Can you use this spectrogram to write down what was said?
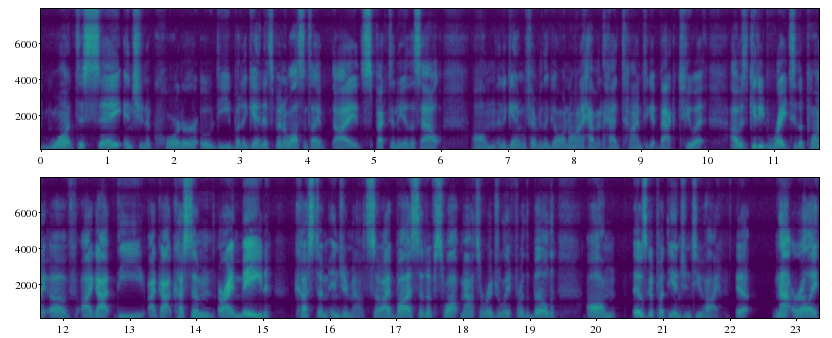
want to say inch and a quarter OD, but again, it's been a while since I I spec any of this out. Um, and again, with everything going on, I haven't had time to get back to it. I was getting right to the point of I got the I got custom or I made custom engine mounts. So I bought a set of swap mounts originally for the build. Um, it was gonna put the engine too high. Yeah, not really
